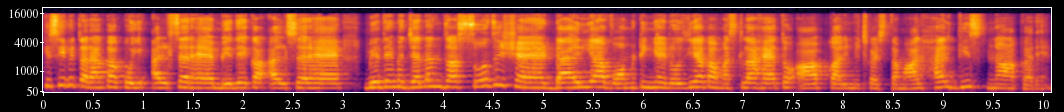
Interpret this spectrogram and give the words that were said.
किसी भी तरह का कोई अल्सर है, मेदे का अल्सर है, मेदे में जलन या सोजिश है, डायरिया, वॉमिटिंग या रोजिया का मसला है तो आप काली मिर्च का इस्तेमाल हर गिज ना करें।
